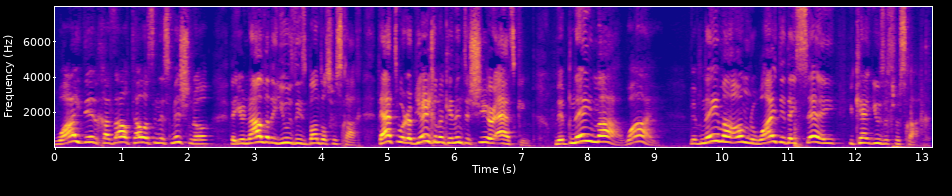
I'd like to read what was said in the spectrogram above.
Why did Chazal tell us in this Mishnah that you're not allowed to use these bundles for schach? That's where Rabbi Yechanan came into Shir asking, Mibnei ma, why? Mibnei ma amru, why did they say you can't use this for schach?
